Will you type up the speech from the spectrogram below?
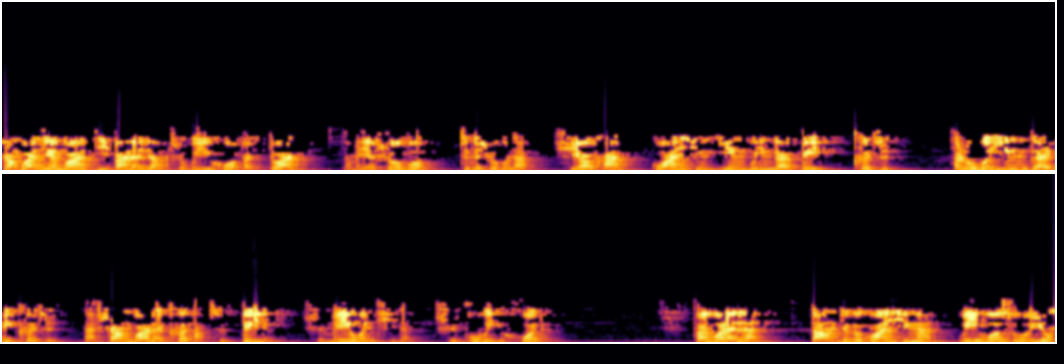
伤官见官，一般来讲是为祸百端。咱们也说过，这个时候呢，需要看官星应不应该被克制。它如果应该被克制，那伤官来克它是对的，是没有问题的，是不为祸的。反过来呢，当这个官星啊。为我所用，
